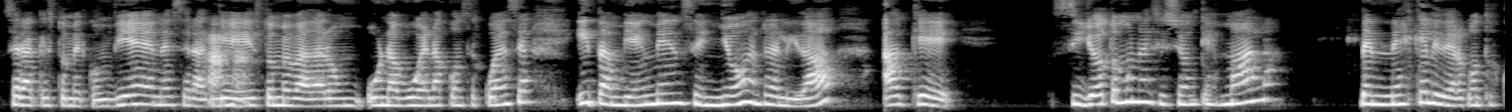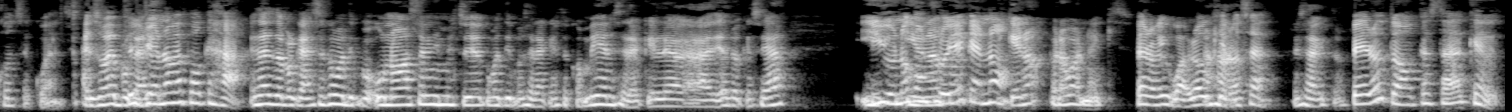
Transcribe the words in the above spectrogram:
¿Será que esto me conviene? ¿Será que esto me va a dar una buena consecuencia? Y también me enseñó en realidad a que si yo tomo una decisión que es mala, tenés que lidiar con tus consecuencias. Eso es porque yo no me puedo quejar. Exacto, porque a veces como tipo, uno va a hacer el mismo estudio como tipo, ¿será que esto conviene? ¿Será que le haga a Dios lo que sea? Y, uno concluye que no. Que no, pero bueno, X. Pero igual lo quiero hacer. Exacto. Pero tengo que saber que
